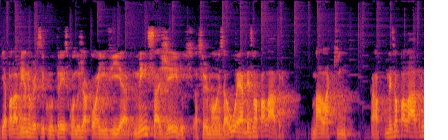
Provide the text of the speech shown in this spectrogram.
e a palavrinha no versículo 3, quando Jacó envia mensageiros a seu irmão Esaú, é a mesma palavra, malaquim. A mesma palavra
